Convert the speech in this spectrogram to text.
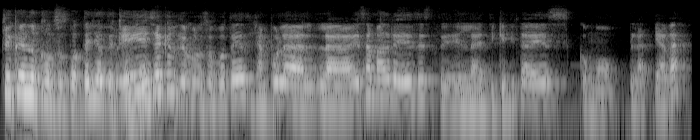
Chéquenlo con sus botellas de Sí, champú. chéquenlo con sus botellas de champú. La, la- esa madre es, este, la etiquetita es como plateada.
